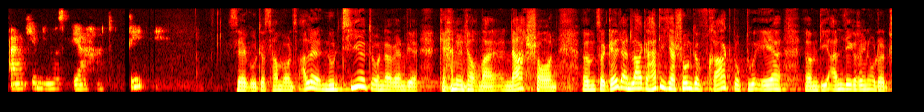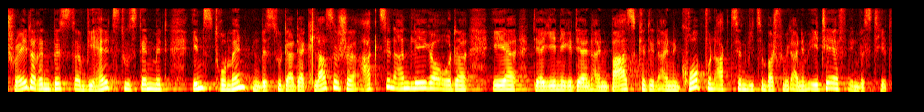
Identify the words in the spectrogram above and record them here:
antje-erhard.de. Sehr gut, das haben wir uns alle notiert und da werden wir gerne nochmal nachschauen. Ähm, zur Geldanlage hatte ich ja schon gefragt, ob du eher ähm, die Anlegerin oder Traderin bist. Ähm, wie hältst du es denn mit Instrumenten? Bist du da der klassische Aktienanleger oder eher derjenige, der in einen Basket, in einen Korb von Aktien wie zum Beispiel mit einem ETF investiert?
